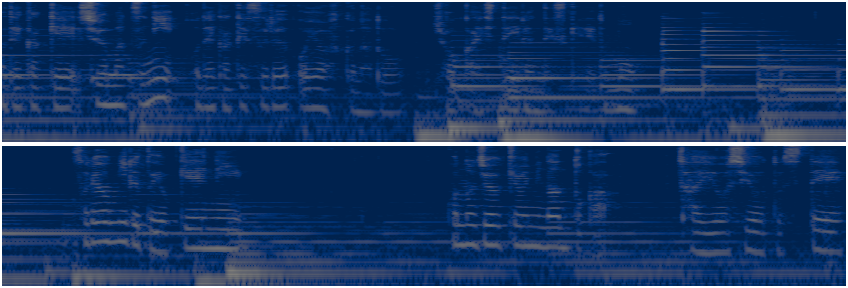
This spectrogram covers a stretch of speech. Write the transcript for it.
お出かけ週末にお出かけするお洋服などを紹介しているんですけれどもそれを見ると余計にこの状況になんとか対応しようとして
